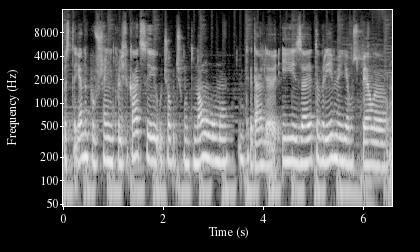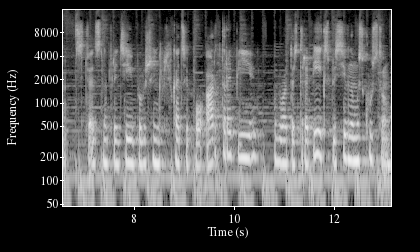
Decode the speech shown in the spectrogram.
постоянно повышения квалификации, учебы чему-то новому и так далее. И за это время я успела, соответственно, пройти повышение квалификации по арт-терапии, вот, то есть терапии экспрессивным искусством.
